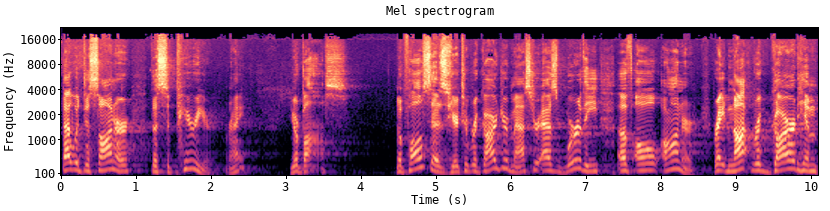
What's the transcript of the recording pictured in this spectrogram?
that would dishonor the superior, right? Your boss. Now, Paul says here to regard your master as worthy of all honor, right? Not regard him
